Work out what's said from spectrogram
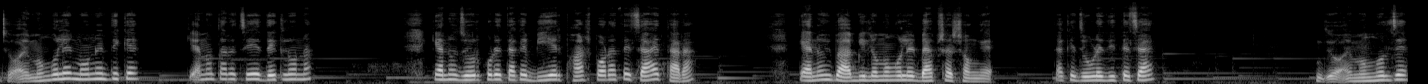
জয়মঙ্গলের মনের দিকে কেন তারা চেয়ে দেখল না? কেন জোর করে তাকে বিয়ের ফাঁস পড়াতে চায় তারা? কেনই বা বিলমঙ্গলের ব্যবসার সঙ্গে তাকে জুড়ে দিতে চায়? জয়মঙ্গল যে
